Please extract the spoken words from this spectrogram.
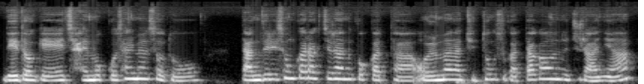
내 덕에 잘 먹고 살면서도 남들이 손가락질하는 것 같아 얼마나 뒤통수가 따가우는 줄 아냐?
